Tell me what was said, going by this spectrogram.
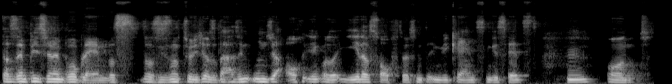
das ist ein bisschen ein Problem. Das, das ist natürlich, also da sind uns ja auch, oder jeder Software sind irgendwie Grenzen gesetzt. Hm. Und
